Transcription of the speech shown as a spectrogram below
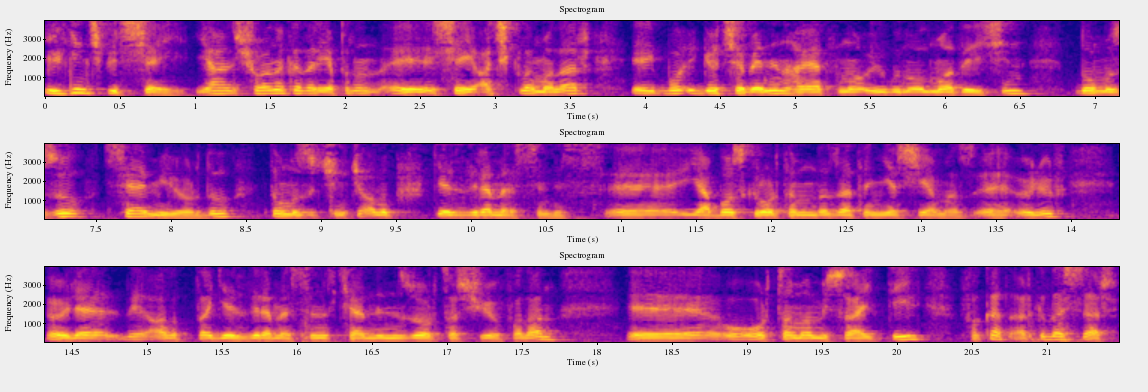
İlginç bir şey. Yani şu ana kadar yapılan e, şey açıklamalar e, bu göçebenin hayatına uygun olmadığı için domuzu sevmiyordu. Domuzu çünkü alıp gezdiremezsiniz. E, ya bozkır ortamında zaten yaşayamaz, ölür. Öyle alıp da gezdiremezsiniz. Kendini zor taşıyor falan. O ortama müsait değil. Fakat arkadaşlar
